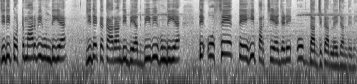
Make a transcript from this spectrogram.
ਜਿਹਦੀ ਕੁੱਟਮਾਰ ਵੀ ਹੁੰਦੀ ਹੈ, ਜਿਹਦੇ ਕਕਾਰਾਂ ਦੀ ਬੇਅਦਬੀ ਵੀ ਹੁੰਦੀ ਹੈ ਤੇ ਉਸੇ ਤੇ ਹੀ ਪਰਚੇ ਹੈ ਜਿਹੜੇ ਉਹ ਦਰਜ ਕਰ ਲਏ ਜਾਂਦੇ ਨੇ।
